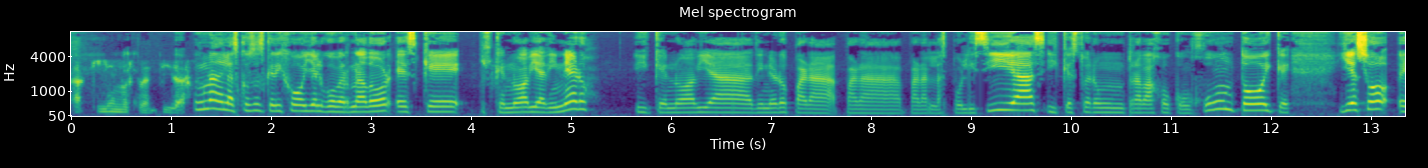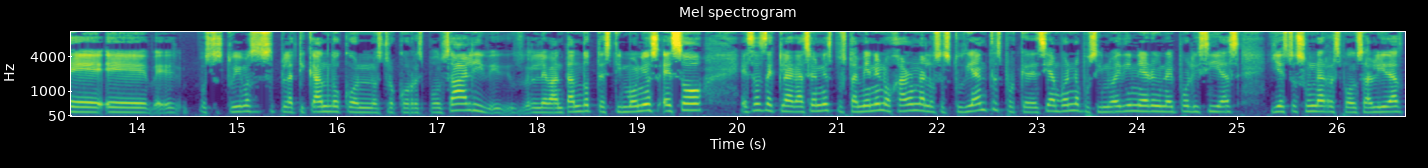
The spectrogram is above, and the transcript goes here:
aquí en nuestra entidad. Una de las cosas que dijo hoy el gobernador es que, pues, que no había dinero y que no había dinero para, para, para las policías y que esto era un trabajo conjunto y que y eso eh, eh, eh, pues estuvimos platicando con nuestro corresponsal y, levantando testimonios. Eso esas declaraciones pues también enojaron a los estudiantes porque decían bueno pues si no hay dinero y no hay policías y esto es una responsabilidad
